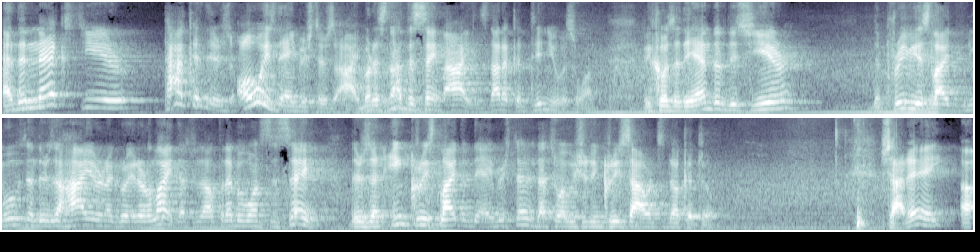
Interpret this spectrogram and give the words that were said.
And the next year, Taka, there's always the Abishter's eye, but it's not the same eye. It's not a continuous one. Because at the end of this year, the previous light moves and there's a higher and a greater light. That's what Alter Rebbe wants to say. There's an increased light of the Abishter, and that's why we should increase our tzedakah too. Sharei, uh,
